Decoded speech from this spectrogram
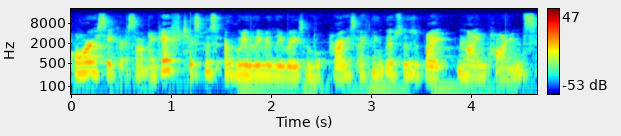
or a Secret Santa gift. This was a really, really reasonable price. I think this was about £9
